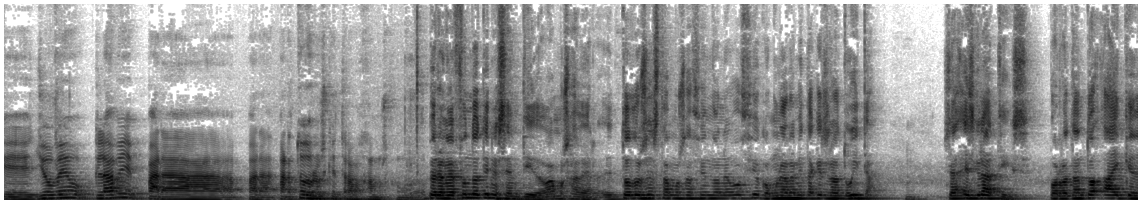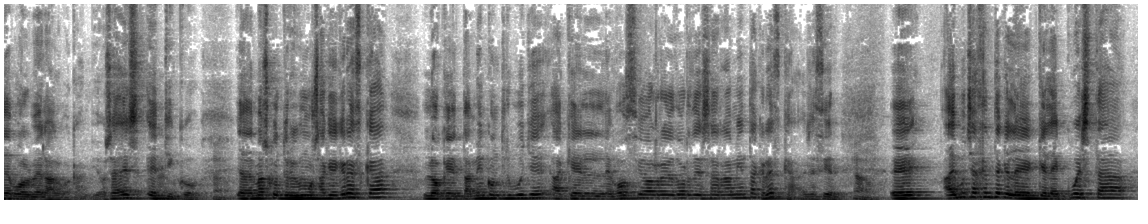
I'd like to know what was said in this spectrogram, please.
que yo veo clave para, para, para, todos los que trabajamos con Google. Pero en el fondo tiene sentido, vamos a ver, eh, todos estamos haciendo negocio con una herramienta que es gratuita, o sea, es gratis, por lo tanto hay que devolver algo a cambio, o sea, es ético. y además contribuimos a que crezca, lo que también contribuye a que el negocio alrededor de esa herramienta crezca, es decir, eh, hay mucha gente que le, que le cuesta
